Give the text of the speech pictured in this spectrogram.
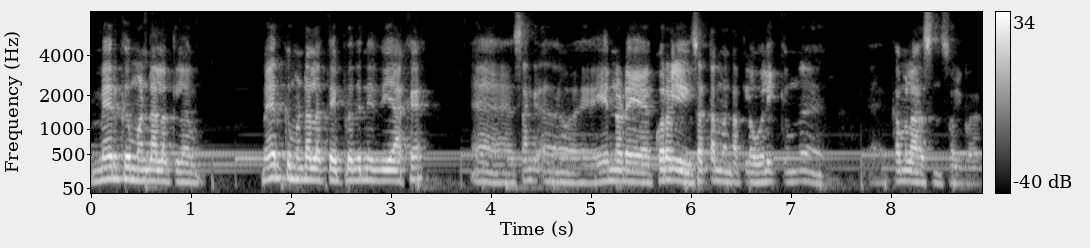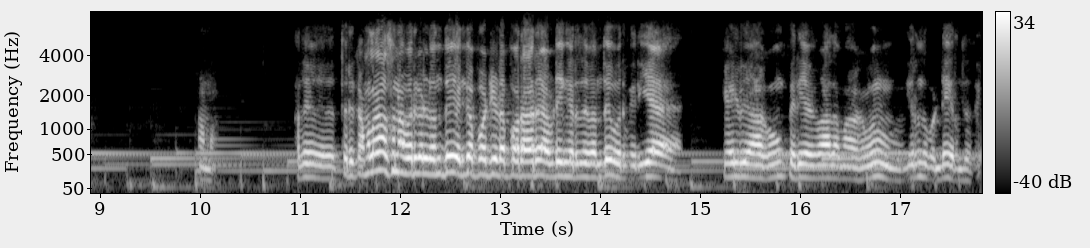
மேற்கு மண்டலத்துல மேற்கு மண்டலத்தை பிரதிநிதியாக சங்க என்னுடைய குரல் சட்டமன்றத்தில் ஒலிக்கும்னு கமலஹாசன் சொல்றாரு. ஆமா. அது திரு கமலஹாசன் அவர்கள் வந்து எங்க போட்டியிட போறாரு அப்படிங்கிறது வந்து ஒரு பெரிய கேள்வியாகவும் பெரிய விவாதமாகவும் இருந்து கொண்டே இருந்தது.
